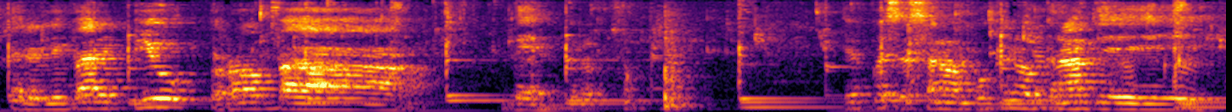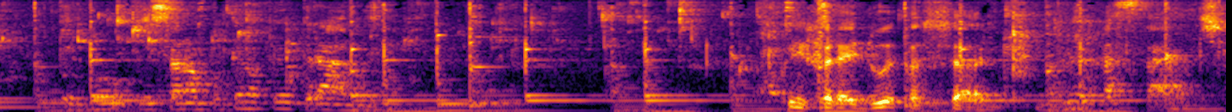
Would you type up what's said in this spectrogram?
per levare più roba dentro. E queste sono un pochino grandi, i buchi sono un pochino più grandi, Quindi farai due passaggi. due passaggi.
